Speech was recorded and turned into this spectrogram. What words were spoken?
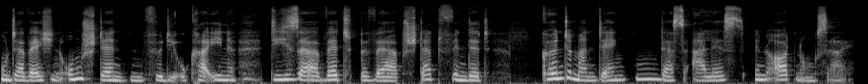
unter welchen Umständen für die Ukraine dieser Wettbewerb stattfindet, könnte man denken, dass alles in Ordnung sei.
